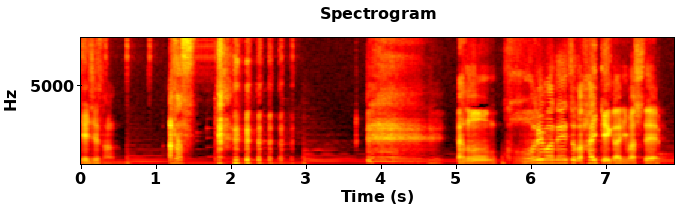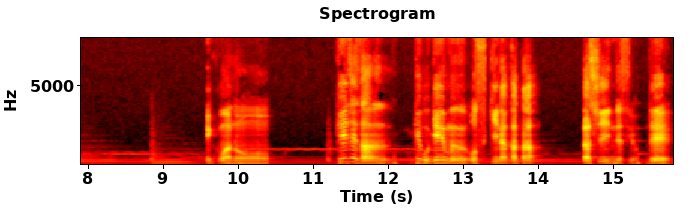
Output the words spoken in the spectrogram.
KJ さん、あざす あのこれはね、ちょっと背景がありまして、結構あの KJ さん、結構ゲームお好きな方らしいんですよ。で、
